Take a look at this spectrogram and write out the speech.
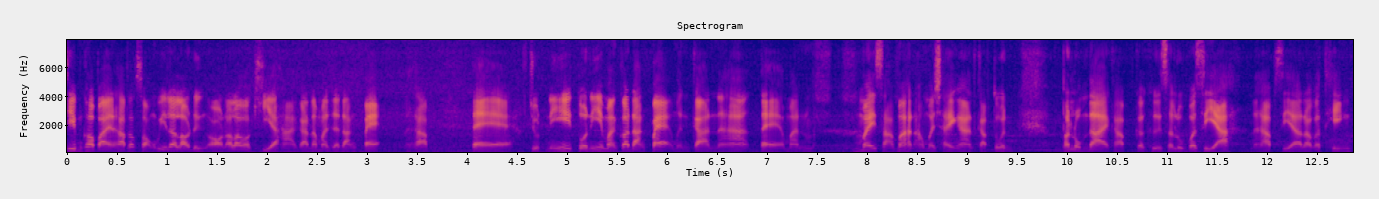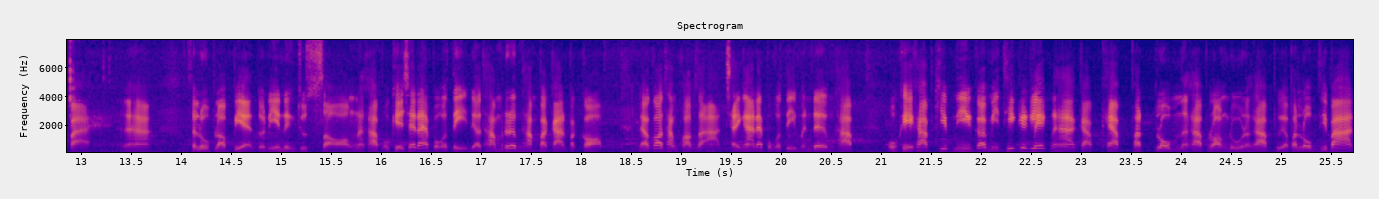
จิ้มเข้าไปนะครับสักสองวิแล้วเราดึงออกแล้วเราก็เขี่ยหากันแล้วมันจะดังแปะนะครับ แต่จุดนี้ตัวนี้มันก็ดังแปะเหมือนกันนะฮะ แต่มันไม่สามารถเอามาใช้งานกับตัวพัดลมได้ครับ ก็คือสรุปว่าเสียนะครับ เสียเราก็ทิ้งไปนะฮะ สรุปเราเปลี่ยนตัวนี้ 1.2 นะครับ โอเคใช้ได้ปกติ เดี๋ยวทำเริ่มทำประการประกอบ แล้วก็ทำความสะอาดใช้งานได้ปกติเหมือนเดิมครับ โอเคครับ คลิปนี้ก็มีทิคเล็กๆนะฮะ กับแคปพัดลมนะครับ ลองดูนะครับ เผื่อพัดลมที่บ้าน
